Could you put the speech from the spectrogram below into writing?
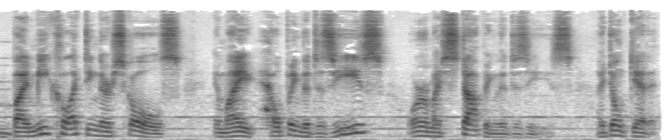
By me collecting their skulls, am I helping the disease, or am I stopping the disease? I don't get it.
